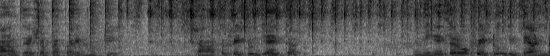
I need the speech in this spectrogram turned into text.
छान होते अशा प्रकारे बुद्धी छान असं फेटून घ्यायचं. आणि हे सर्व फेटून घेते अंड.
